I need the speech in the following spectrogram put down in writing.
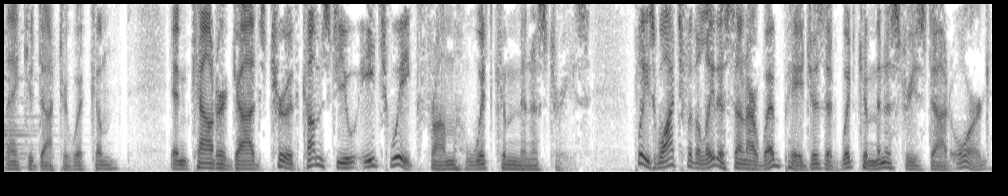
Thank you, Dr. Whitcomb. Encounter God's Truth comes to you each week from Whitcomb Ministries. Please watch for the latest on our web pages at whitcombministries.org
